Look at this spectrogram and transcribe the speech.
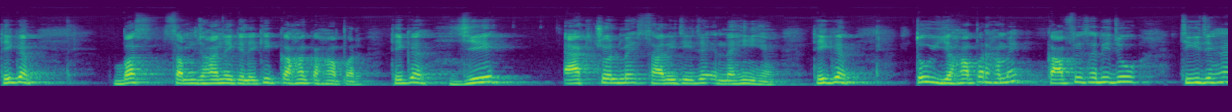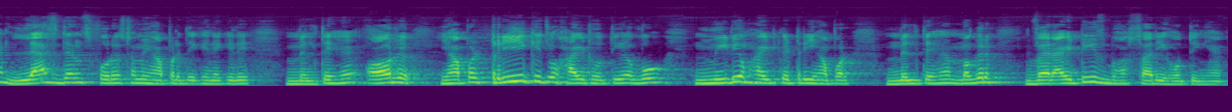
ठीक है? बस समझाने के लिए कि कहाँ कहाँ पर, ठीक है? ये एक्चुअल में सारी चीज़ें नहीं हैं, ठीक है? तो यहाँ पर हमें काफ़ी सारी जो चीज़ें हैं लेस डेंस फॉरेस्ट हमें यहाँ पर देखने के लिए मिलते हैं और यहाँ पर ट्री की जो हाइट होती है, वो मीडियम हाइट के ट्री यहाँ पर मिलते हैं, मगर वेराइटीज़ बहुत सारी होती हैं।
